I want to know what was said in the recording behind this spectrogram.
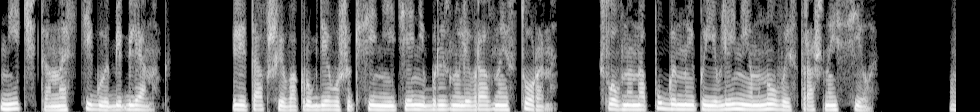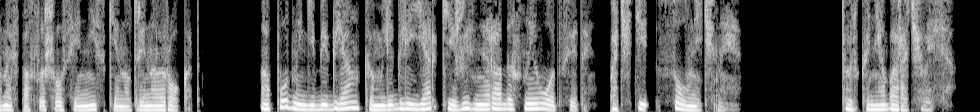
Нечто настигло беглянок. Летавшие вокруг девушек синие тени брызнули в разные стороны, словно напуганные появлением новой страшной силы. Вновь послышался низкий внутренной рокот. А под ноги беглянкам легли яркие жизнерадостные отцветы, почти солнечные. «Только не оборачивайся».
